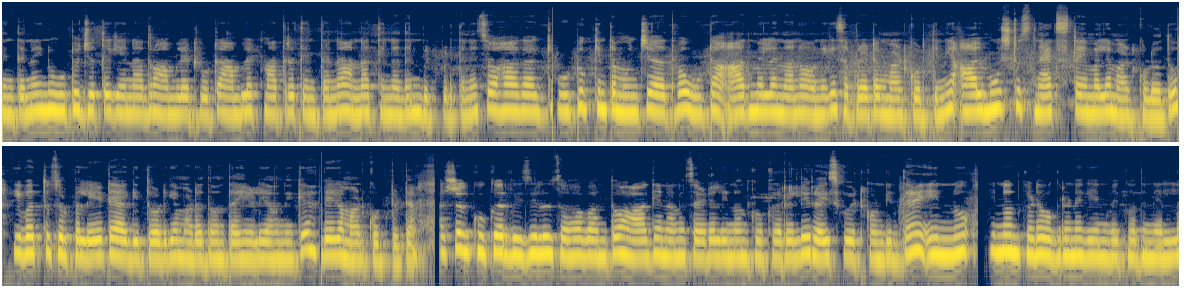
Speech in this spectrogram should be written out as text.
ತಿಂತಾನೆ. ಇನ್ನು ಊಟದ ಜೊತೆಗೆ ಏನಾದರೂ ಆಮ್ಲೆಟ್ ಕೊಟ್ಟರೆ ಆಮ್ಲೆಟ್ ಮಾತ್ರ ತಿಂತಾನೆ. ಅನ್ನ ತಿನ್ನೋದನ್ನು ಬಿಟ್ಬಿಡ್ತಾನೆ. ಸೊ ಹಾಗಾಗಿ ಊಟಕ್ಕಿಂತ ಮುಂಚೆ ಅಥವಾ ಊಟ ಆದಮೇಲೆ ನಾನು ಅವನಿಗೆ ಸಪ್ರೇಟಾಗಿ ಮಾಡಿಕೊಡ್ತೀನಿ. ಆಲ್ಮೋಸ್ಟ್ ಸ್ನ್ಯಾಕ್ಸ್ ಟೈಮಲ್ಲೇ ಮಾಡ್ಕೊಳ್ಳೋದು. ಇವತ್ತು ಸ್ವಲ್ಪ ಲೇಟೇ ಆಗಿತ್ತು ಅಡುಗೆ ಮಾಡೋದು ಅಂತ ಹೇಳಿ ಅವನಿಗೆ ಬೇಗ ಮಾಡಿಕೊಟ್ಬಿಟ್ಟೆ. ಅಷ್ಟರಲ್ಲಿ ಕುಕ್ಕರ್ ವಿಸಿಲು ಸಹ ಬಂತು. ಹಾಗೆ ನಾನು ಸೈಡಲ್ಲಿ ಇನ್ನೊಂದು ಕುಕ್ಕರಲ್ಲಿ ರೈಸ್ಗೂ ಇಟ್ಕೊಂಡಿದ್ದೆ. ಇನ್ನು ಇನ್ನೊಂದು ಕಡೆ ಒಗ್ಗರಣೆಗೆ ಏನು ಬೇಕು ಅದನ್ನೆಲ್ಲ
